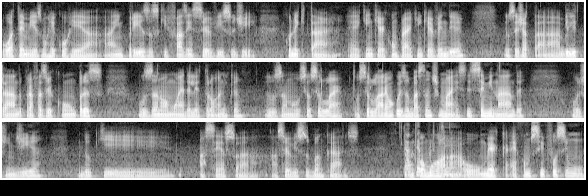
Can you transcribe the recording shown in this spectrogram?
ou até mesmo recorrer a, a empresas que fazem serviço de conectar é, quem quer comprar, quem quer vender, e você já está habilitado para fazer compras usando uma moeda eletrônica usando o seu celular. Então, o celular é uma coisa bastante mais disseminada hoje em dia do que acesso a, a serviços bancários. Então, Até como porque... a, o mercado é como se fosse um,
